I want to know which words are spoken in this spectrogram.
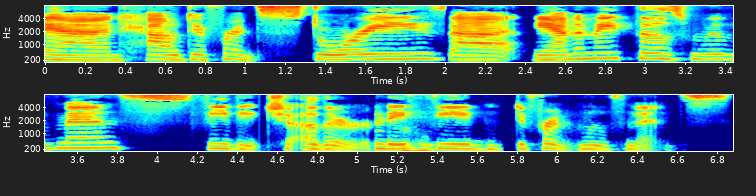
and how different stories that animate those movements feed each other. They mm-hmm. feed different movements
